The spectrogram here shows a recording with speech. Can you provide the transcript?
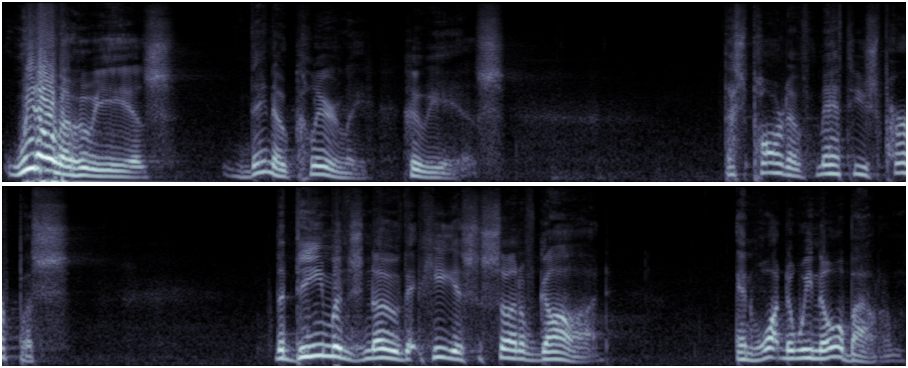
We don't know who he is. They know clearly who he is. That's part of Matthew's purpose. The demons know that he is the Son of God. And what do we know about him?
